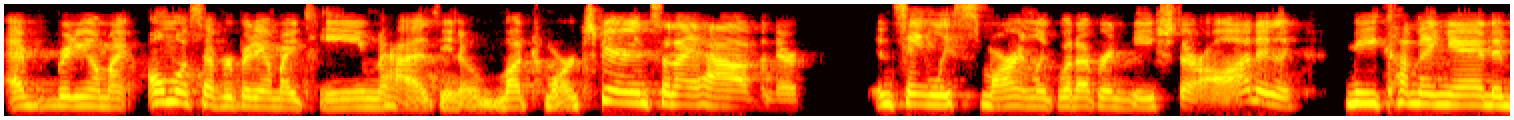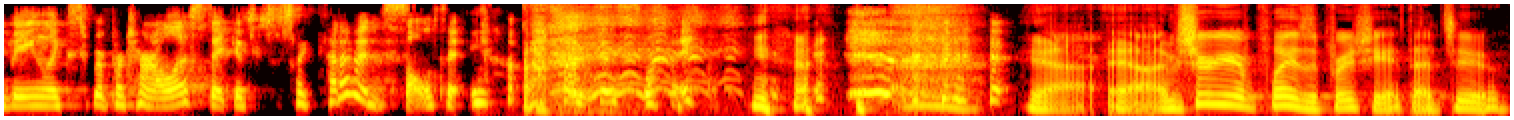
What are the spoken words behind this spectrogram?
everybody on my almost everybody on my team has you know much more experience than I have, and they're insanely smart in like whatever niche they're on and like, me coming in and being like super paternalistic it's just like kind of insulting. Yeah. yeah. yeah. I'm sure your employees appreciate that too.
